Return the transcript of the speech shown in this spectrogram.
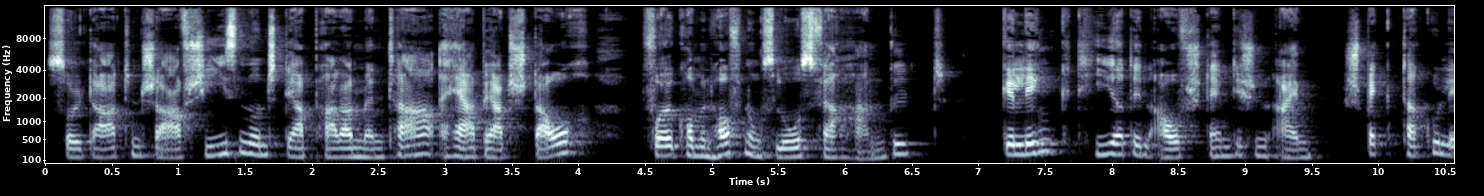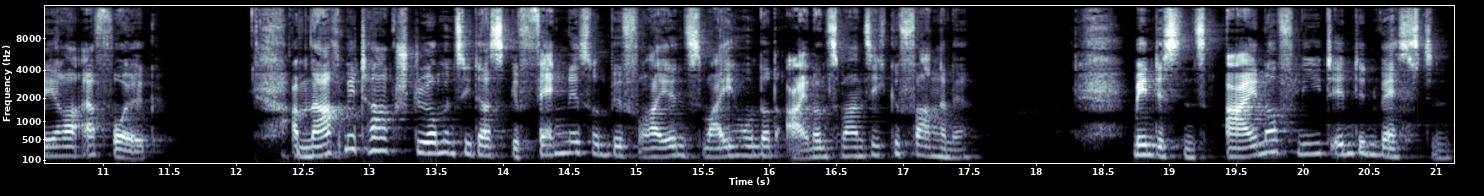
Soldaten scharf schießen und der Parlamentar Herbert Stauch vollkommen hoffnungslos verhandelt, gelingt hier den Aufständischen ein spektakulärer Erfolg. Am Nachmittag stürmen sie das Gefängnis und befreien 221 Gefangene. Mindestens einer flieht in den Westen.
